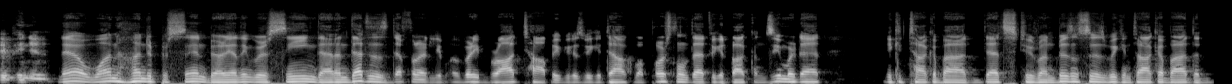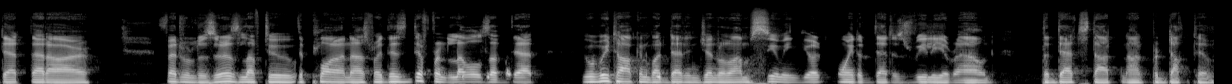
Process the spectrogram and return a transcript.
opinion. No, one hundred percent, Barry. I think we're seeing that, and that is definitely a very broad topic because we could talk about personal debt, we could talk about consumer debt, we could talk about debts to run businesses, we can talk about the debt that our Federal Reserves love to deploy on us. Right? There's different levels of debt. We'll be talking about debt in general. I'm assuming your point of debt is really around the debts that not productive,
